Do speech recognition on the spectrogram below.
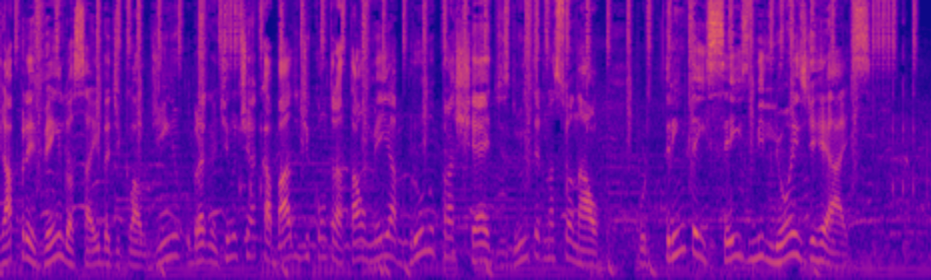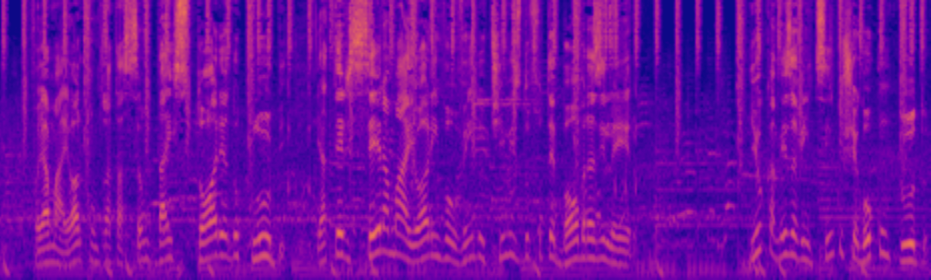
Já prevendo a saída de Claudinho, o Bragantino tinha acabado de contratar o meia Bruno Prachedes, do Internacional, por 36 milhões de reais. Foi a maior contratação da história do clube e a terceira maior envolvendo times do futebol brasileiro. E o camisa 25 chegou com tudo,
